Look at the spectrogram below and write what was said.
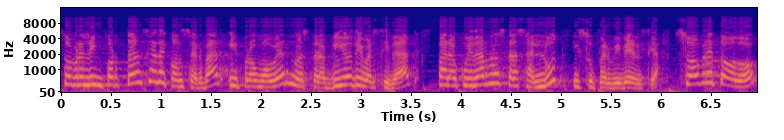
sobre la importancia de conservar y promover nuestra biodiversidad para cuidar nuestra salud y supervivencia, sobre todo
